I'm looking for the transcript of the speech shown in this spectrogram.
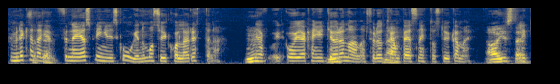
Men det kan jag tänka, för när jag springer i skogen då måste jag ju kolla rötterna. Mm. Jag, och jag kan ju inte Mm. göra något annat för då Nej. trampar jag snett och stukar mig. Ja just det, Lite åt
